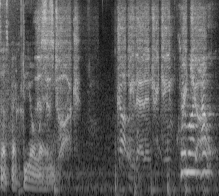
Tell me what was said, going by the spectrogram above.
Suspect DOA. This is TOC. Copy that entry team. Great Samurai job. out.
